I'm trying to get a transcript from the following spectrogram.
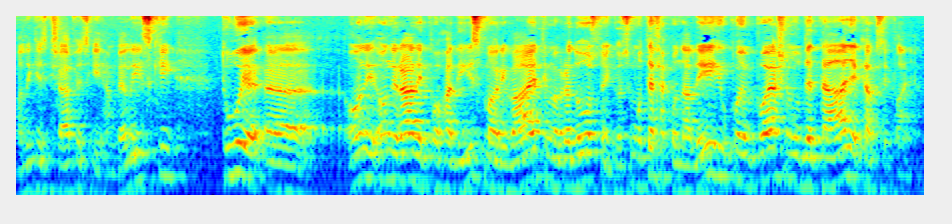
malikijski, šafijski i hambelijski, tu je, uh, oni, oni radi po hadisma, rivajetima, vredostojnim, koji su mu tefeku na lihi, u kojem pojašnjeno detalje kako se klanja.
